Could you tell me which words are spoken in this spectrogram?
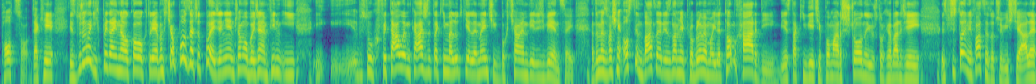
Po co? Takie, jest dużo takich pytań naokoło, które ja bym chciał poznać odpowiedź. Ja nie wiem, czemu obejrzałem film i, i, i po prostu chwytałem każdy taki malutki elemencik, bo chciałem wiedzieć więcej. Natomiast właśnie Austin Butler jest dla mnie problemem, o ile Tom Hardy jest taki, wiecie, pomarszczony, już trochę bardziej, jest przystojny facet oczywiście, ale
